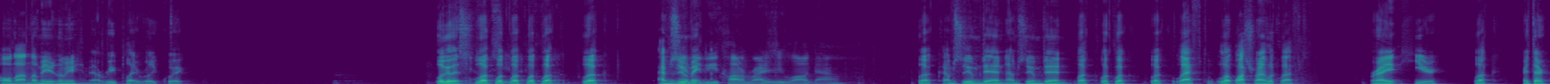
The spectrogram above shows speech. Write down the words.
Hold on, let me let me replay really quick. Look at this. Yeah, Look, look, look, look, look, look. I'm Yeah, zooming. maybe you caught him right as he logged out. Look, I'm zoomed in. I'm zoomed in. Look, look, look, look left. Look, watch when I look left. Right here. Look, right there.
